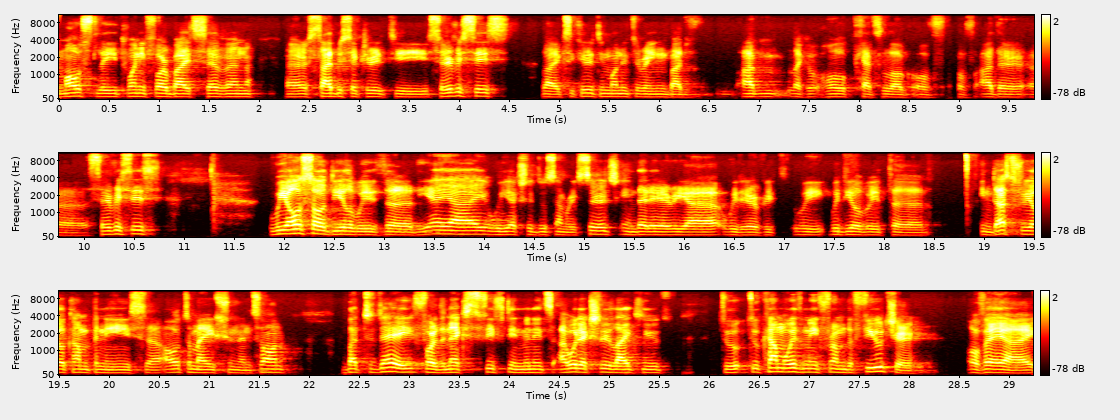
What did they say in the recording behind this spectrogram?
mostly 24 by 7 cybersecurity services like security monitoring, but um, like a whole catalog of, of other services. We also deal with uh, the AI. We actually do some research in that area. We, we, we deal with uh, industrial companies, uh, automation, and so on. But today, for the next 15 minutes, I would actually like you to, to come with me from the future of AI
